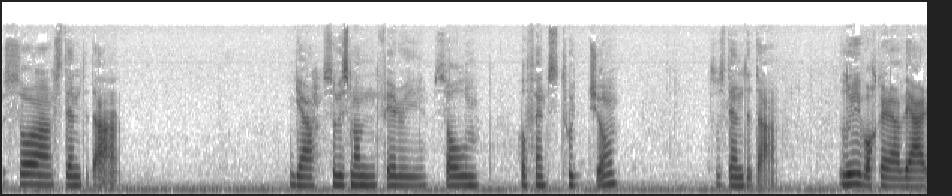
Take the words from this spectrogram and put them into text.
så stemte det Ja, så hvis man fer i Solm og fems tutjo, så stemte det Lui vokker er vær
